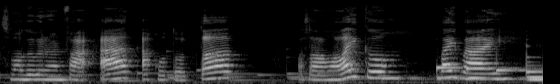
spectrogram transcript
Semoga bermanfaat. Aku tutup. Wassalamualaikum. Bye bye.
